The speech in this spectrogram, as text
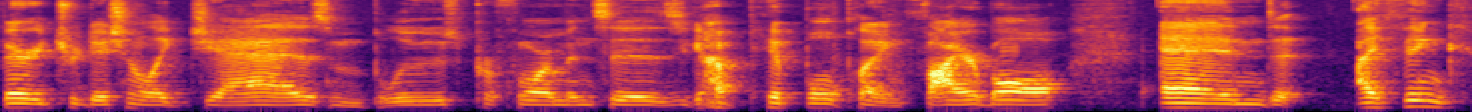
very traditional like jazz and blues performances. You got Pitbull playing Fireball and I think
